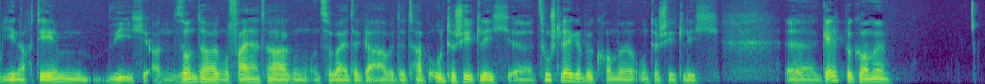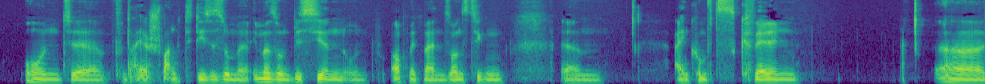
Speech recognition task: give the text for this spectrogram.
je nachdem, wie ich an Sonntagen, Feiertagen und so weiter gearbeitet habe, unterschiedlich äh, Zuschläge bekomme, unterschiedlich äh, Geld bekomme. Und äh, von daher schwankt diese Summe immer so ein bisschen und auch mit meinen sonstigen ähm, Einkunftsquellen äh,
